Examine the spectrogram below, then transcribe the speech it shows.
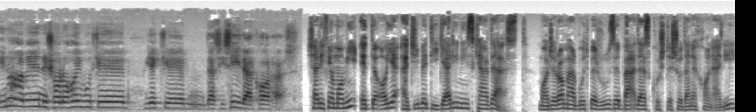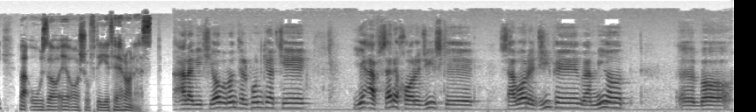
اینا همه نشانه هایی بود که یک دسیسه در کار هست. شریف مامی ادعای عجیب دیگری نیز کرده است. ماجرا مربوط به روز بعد از کشته شدن خان علی و اوضاع آشفته تهران است. علویتی ها به من تلفن کرد که یه افسر خارجی است که سوار جیپه و میاد با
